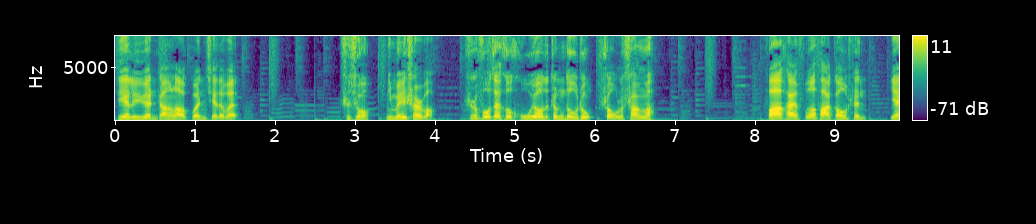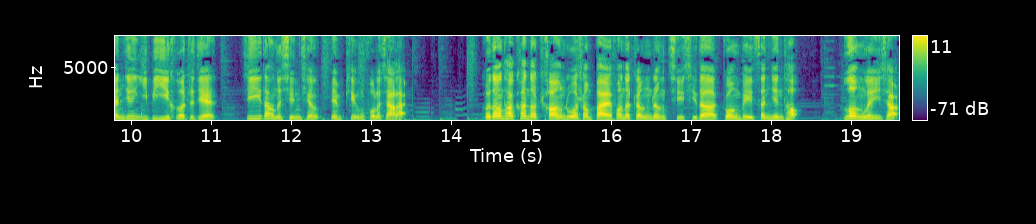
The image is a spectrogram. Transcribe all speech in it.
戒律院长老关切地问：“师兄，你没事吧？是否在和狐妖的争斗中受了伤啊？”法海佛法高深。眼睛一闭一合之间，激荡的心情便平复了下来。可当他看到长桌上摆放的整整齐齐的装备三件套，愣了一下，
